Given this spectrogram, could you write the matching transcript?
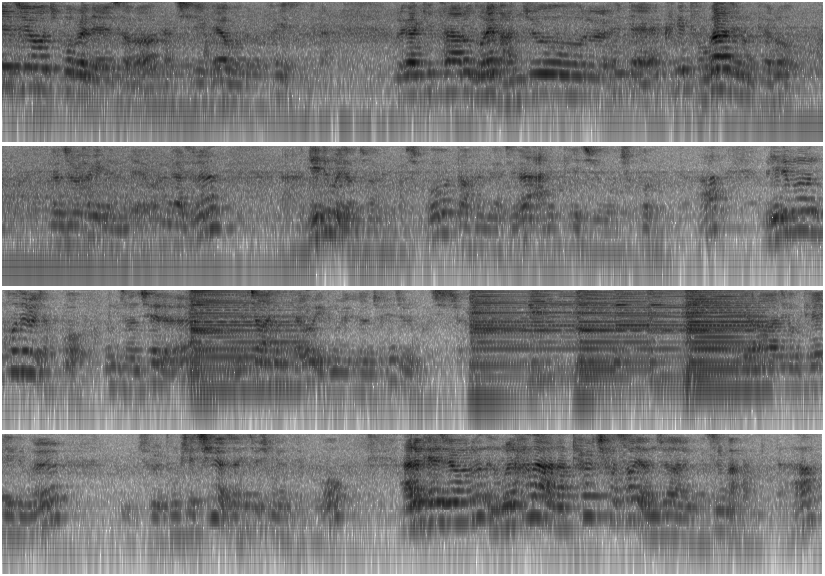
아르페지오 주법에 대해서 같이 배워보도록 하겠습니다. 우리가 기타로 노래 반주를 할 때 크게 두 가지 형태로 연주를 하게 되는데요. 한 가지는 아, 리듬을 연주하는 것이고 또 한 가지가 아르페지오 주법입니다. 리듬은 코드를 잡고 음 전체를 일정한 형태로 리듬을 연주해 주는 것이죠. 여러 가지 형태의 리듬을 줄을 동시에 치면서 해주시면 되고 아르페지오는 음을 하나하나 펼쳐서 연주하는 것을 말합니다.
